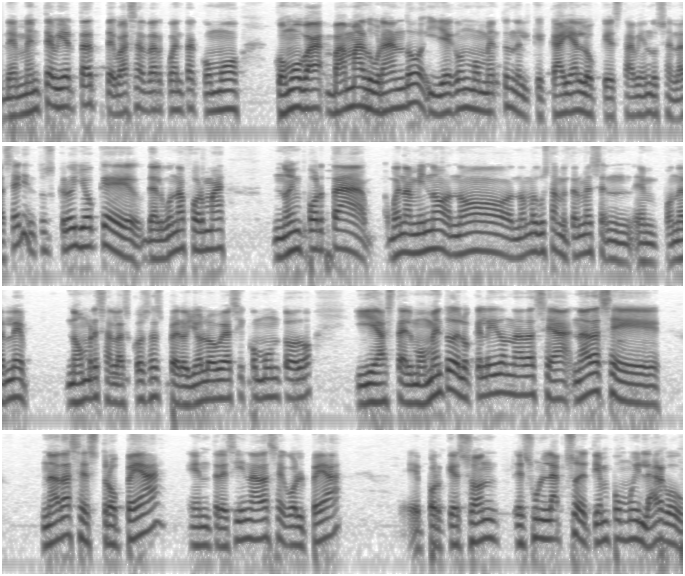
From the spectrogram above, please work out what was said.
de mente abierta, te vas a dar cuenta cómo, cómo va, va madurando y llega un momento en el que calla lo que está viéndose en la serie. Entonces creo yo que de alguna forma no importa, bueno, a mí no, no, no me gusta meterme en, en ponerle nombres a las cosas, pero yo lo veo así como un todo y hasta el momento de lo que he leído nada se, nada se, nada se estropea entre sí, nada se golpea eh, porque son, es un lapso de tiempo muy largo.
